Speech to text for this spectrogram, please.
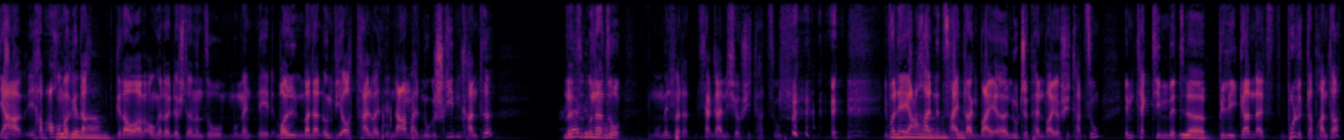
Ja, ich habe auch Aufgrund immer gedacht, Namen. genau, habe auch gedacht, da stand dann so, Moment, nee, weil man dann irgendwie auch teilweise den Namen halt nur geschrieben kannte. Und dann, Ja, so- genau. und dann so, nee, Moment mal, das ist ja gar nicht Yoshitatsu. ich wollte ja auch halt eine Zeit so. lang bei äh, New Japan bei Yoshitatsu, im Tag-Team mit äh, Billy Gunn als Bullet Club Hunter.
